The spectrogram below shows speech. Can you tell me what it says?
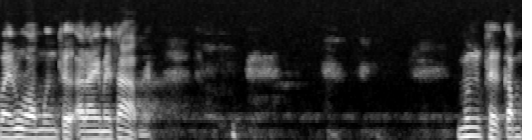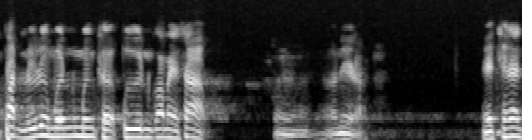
ไม่รู้ว่ามึงเถอะอะไรไม่ทราบเนี่ย มึงเถอะกำปั้นหรือเรื่องมึงมึงเถอะปืนก็ไม่ทราบอออันนี้แหละเหตุฉะนั้น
